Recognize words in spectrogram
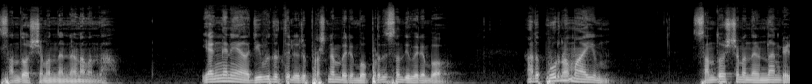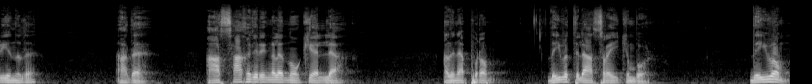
സന്തോഷമെന്ന് എണ്ണണമെന്ന. എങ്ങനെയാണ് ജീവിതത്തിൽ ഒരു പ്രശ്നം വരുമ്പോൾ പ്രതിസന്ധി വരുമ്പോൾ അത് പൂർണമായും സന്തോഷമെന്ന് എണ്ണാൻ കഴിയുന്നത്? അത് ആ സാഹചര്യങ്ങളെ നോക്കിയല്ല. അതിനപ്പുറം ദൈവത്തിൽ ആശ്രയിക്കുമ്പോൾ ദൈവം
